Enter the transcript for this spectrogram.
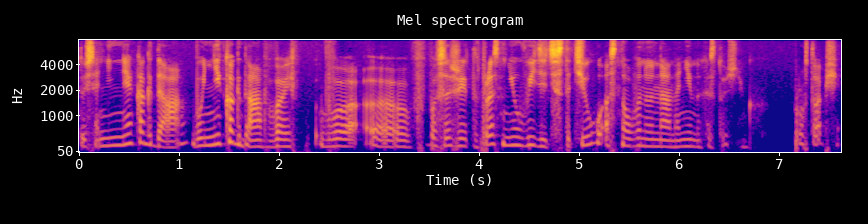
То есть они никогда, вы никогда в, в, э, в Associated Press не увидите статью, основанную на анонимных источниках. Просто вообще.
